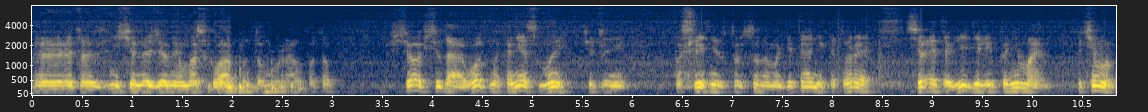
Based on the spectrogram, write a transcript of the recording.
э, это несчерноземная Москва, потом Урал, потом все сюда. Вот, наконец, мы чуть ли не последние в Турсуном Агитане, которые все это видели и понимаем. Почему?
